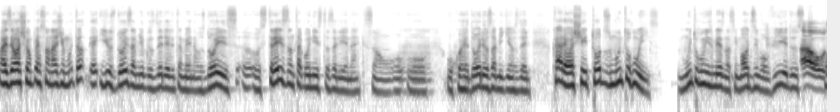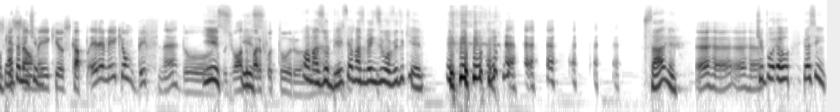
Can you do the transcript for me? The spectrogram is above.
Mas eu achei um personagem muito. E os dois amigos dele ali também, né? Os dois. Os três antagonistas ali, né? Que são o, o, Uhum. o corredor e os amiguinhos dele. Cara, eu achei todos muito ruins. Muito ruins mesmo, assim, mal desenvolvidos. Ah, os que completamente- são meio que os cap... Ele é meio que um Biff, né? Do, do Isso, De Volta isso. para o Futuro. Pô, mas né? o Biff é mais bem desenvolvido que ele. Sabe? Aham, aham. Tipo, eu, eu assim,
